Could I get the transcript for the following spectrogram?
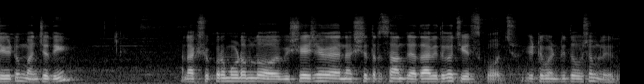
చేయటం మంచిది. అలా శుక్రమూడంలో విశేష నక్షత్ర శాంతి యథావిధిగా చేసుకోవచ్చు. ఎటువంటి దోషం లేదు.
